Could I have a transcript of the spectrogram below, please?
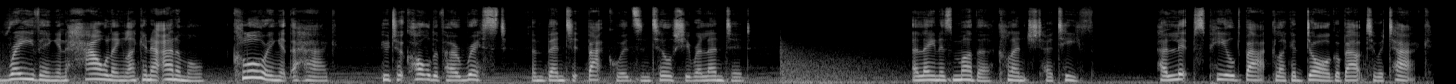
raving and howling like an animal, clawing at the hag, who took hold of her wrist and bent it backwards until she relented. Elena's mother clenched her teeth, her lips peeled back like a dog about to attack.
